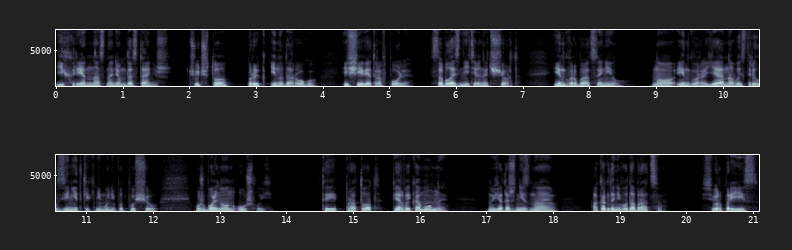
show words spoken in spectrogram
И хрен нас на нем достанешь. Чуть что, прыг и на дорогу. Ищи ветра в поле. Соблазнительно, черт. Ингвар бы оценил. Но Ингвара я на выстрел зенитки к нему не подпущу. Уж больно он ушлый. «Ты про тот? Первой коммуны? Ну, я даже не знаю. А как до него добраться?» «Сюрприз».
